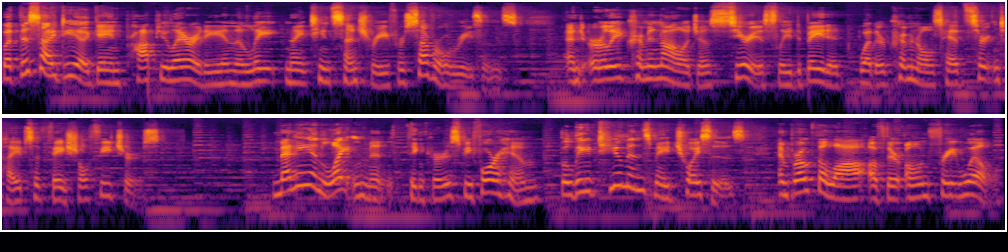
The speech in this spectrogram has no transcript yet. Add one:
But this idea gained popularity in the late 19th century for several reasons, and early criminologists seriously debated whether criminals had certain types of facial features. Many Enlightenment thinkers before him believed humans made choices and broke the law of their own free will.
